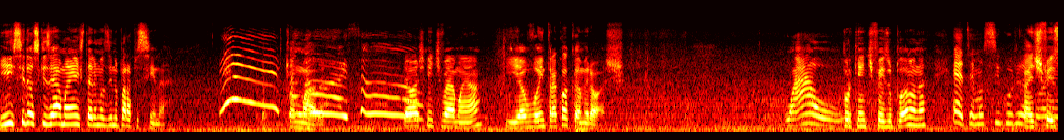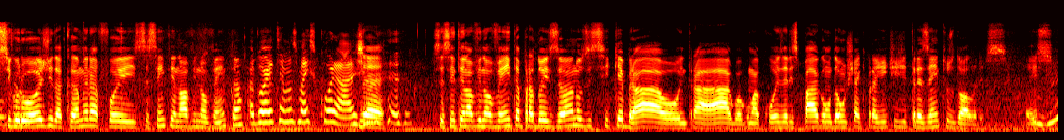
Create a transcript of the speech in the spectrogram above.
E se Deus quiser, amanhã estaremos indo para a piscina. Tomara. Ai, sol. Eu acho que a gente vai amanhã. E eu vou entrar com a câmera, eu acho. Uau! Porque a gente fez o plano, né? É, temos seguro A gente fez o seguro então. hoje da câmera, foi R$ 69,90. Agora temos mais coragem. É, R$ 69,90 para dois anos e se quebrar ou entrar água, alguma coisa, eles pagam, dão um cheque pra gente de 300 dólares. É isso? Uhum.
